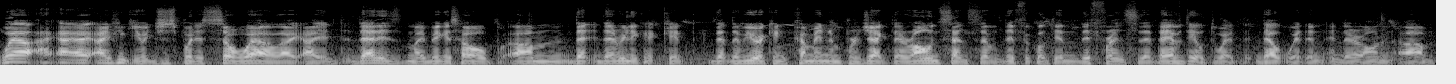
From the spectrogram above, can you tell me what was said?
Well, I, I, I think you just put it so well. I, I that is my biggest hope. Um, that that really ca- ca- that the viewer can come in and project their own sense of difficulty and difference that they have dealt with dealt with in, in their own um,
